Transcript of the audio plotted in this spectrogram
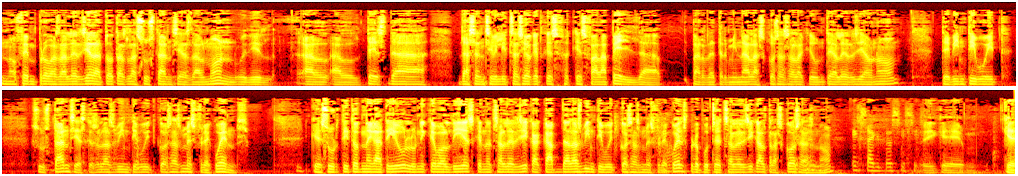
no fem proves d'al·lèrgia de totes les substàncies del món. Vull dir, el, el test de, de sensibilització aquest que es, que es fa a la pell de, per determinar les coses a la que un té al·lèrgia o no, té 28 substàncies, que són les 28 coses més freqüents. Que surti tot negatiu, l'únic que vol dir és que no ets al·lèrgic a cap de les 28 coses més freqüents, però potser ets al·lèrgic a altres coses, no? Exacte, sí, sí. I que, que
